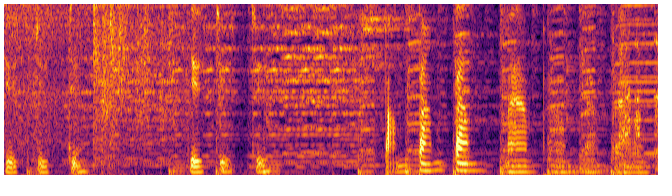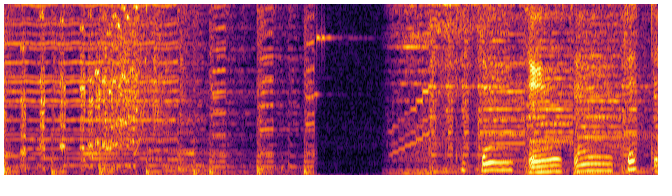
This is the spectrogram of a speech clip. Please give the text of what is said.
Do do do. Do do do. Bam bam bam bam bam bam bam. Do do do do do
